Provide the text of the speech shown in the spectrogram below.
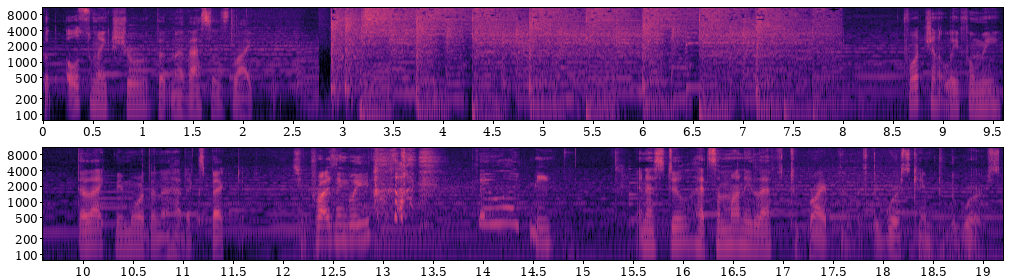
but also make sure that my vassals liked me. Fortunately for me, they liked me more than I had expected. Surprisingly, they liked me. And I still had some money left to bribe them if the worst came to the worst.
